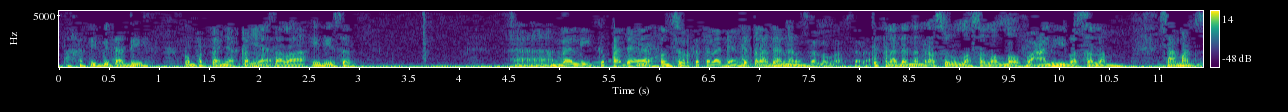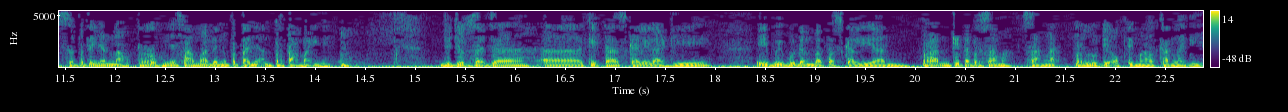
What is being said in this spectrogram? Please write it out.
Pak Hatibi tadi mempertanyakan Iya. masalah ini, Ustaz. Eh, Kembali kepada Iya. unsur keteladanan. keteladanan Rasulullah sallallahu alaihi wasallam. keteladanan Rasulullah Sallallahu Alaihi Wasallam sama sepertinya nah, ruhnya sama dengan pertanyaan pertama ini. Jujur saja eh, kita sekali lagi ibu-ibu dan bapak sekalian peran kita bersama sangat perlu dioptimalkan lagi.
